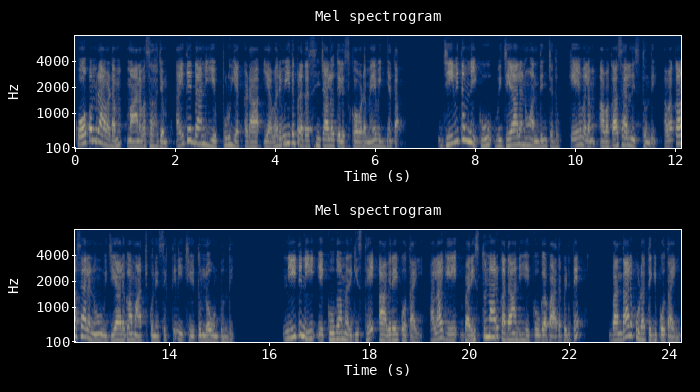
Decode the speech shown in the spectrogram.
కోపం రావడం మానవ సహజం. అయితే దాన్ని ఎప్పుడు ఎక్కడ ఎవరి మీద ప్రదర్శించాలో తెలుసుకోవడమే విజ్ఞత. జీవితం నీకు విజయాలను అందించదు. కేవలం అవకాశాలను ఇస్తుంది అవకాశాలను విజయాలుగా మార్చుకునే శక్తి నీ చేతుల్లో ఉంటుంది. నీటిని ఎక్కువగా మరిగిస్తే ఆవిరైపోతాయి. అలాగే భరిస్తున్నారు కదా అని ఎక్కువగా బాధ పెడితే బంధాలు కూడా తెగిపోతాయి.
